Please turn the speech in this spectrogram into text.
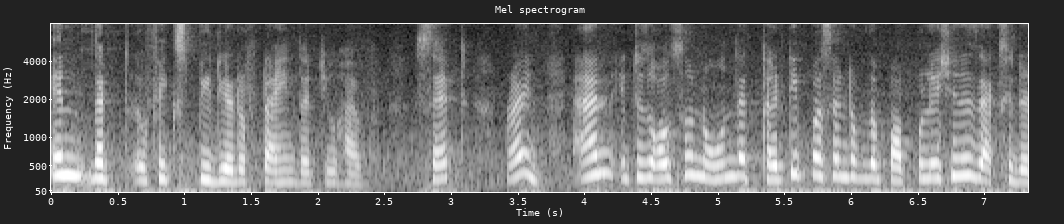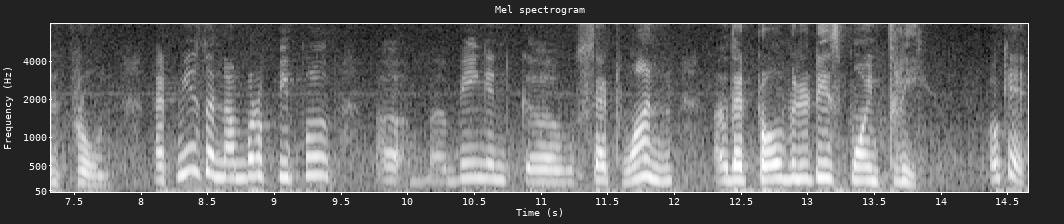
in that uh, fixed period of time that you have set right? And it is also known that 30 percent of the population is accident prone that means the number of people uh, being in uh, set 1 uh, that probability is 0.3 okay?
